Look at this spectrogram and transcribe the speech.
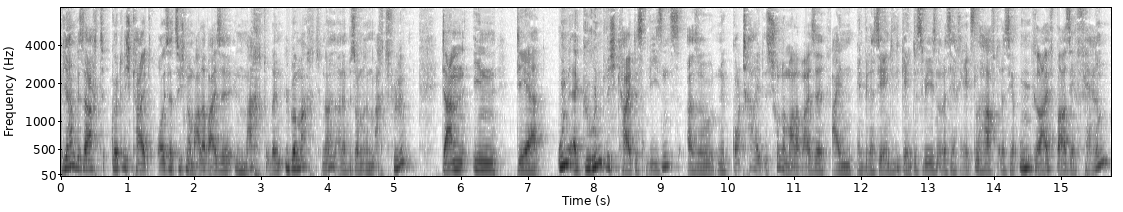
Wir haben gesagt, Göttlichkeit äußert sich normalerweise in Macht oder in Übermacht, ne, in einer besonderen Machtfülle. Dann in der Unergründlichkeit des Wesens, also eine Gottheit ist schon normalerweise ein entweder sehr intelligentes Wesen oder sehr rätselhaft oder sehr ungreifbar, sehr fern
